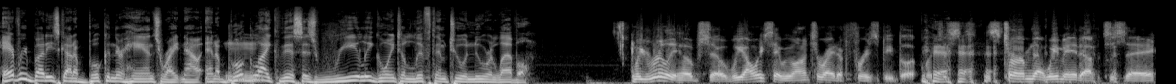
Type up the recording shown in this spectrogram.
Everybody's got a book in their hands right now, and a book mm-hmm. like this is really going to lift them to a newer level. We really hope so. We always say we wanted to write a frisbee book, which is this term that we made up to say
